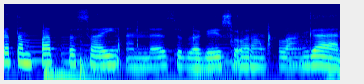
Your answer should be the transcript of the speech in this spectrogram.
ke tempat pesaing Anda sebagai seorang pelanggan.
